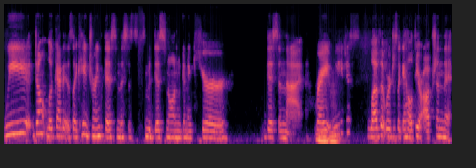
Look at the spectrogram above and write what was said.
we don't look at it as like, hey, drink this and this is medicinal and going to cure this and that, right? Mm-hmm. We just love that we're just like a healthier option that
